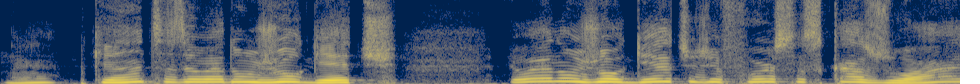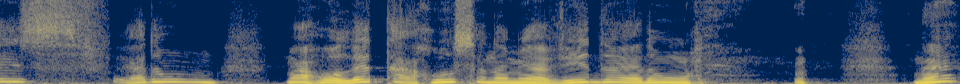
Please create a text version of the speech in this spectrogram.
Né? Porque antes eu era um joguete. Eu era um joguete de forças casuais, era um, uma roleta russa na minha vida, era um. né?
